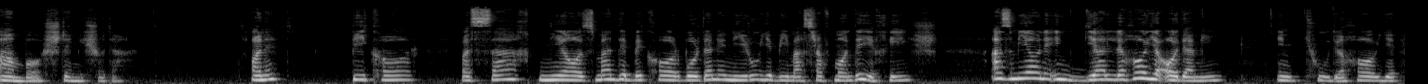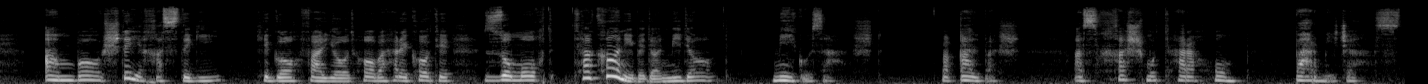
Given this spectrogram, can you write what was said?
انباشته می شدند. آنت بیکار و سخت نیازمند به کار بردن نیروی بیمصرف مانده خیش از میان این گله های آدمی این توده های انباشته خستگی که گاه فریادها و حرکات زمخت تکانی بدان می‌داد میگذشت و قلبش از خشم و ترحم برمیجست.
